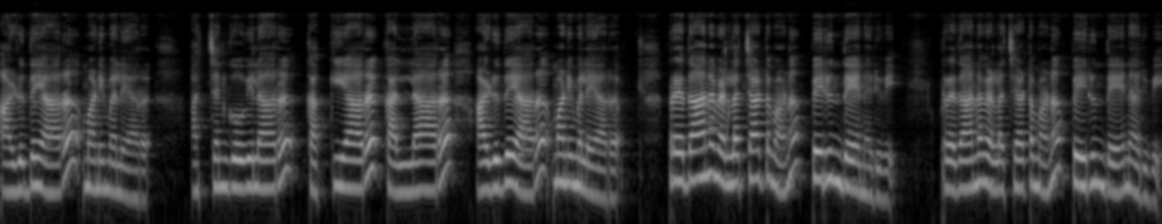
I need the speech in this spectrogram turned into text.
അഴുതയാറ് മണിമലയാറ്. അച്ചൻകോവിലാറ് കക്കിയാറ് കല്ലാറ് അഴുതയാറ് മണിമലയാറ്. പ്രധാന വെള്ളച്ചാട്ടമാണ് പെരുന്തേനരുവി. പ്രധാന വെള്ളച്ചാട്ടമാണ് പെരുന്തേനരുവി.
